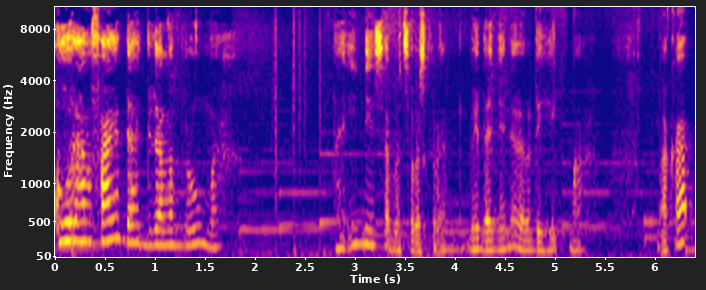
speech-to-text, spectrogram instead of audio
kurang faedah di dalam rumah. Nah ini sahabat-sahabat sekalian, bedanya ini adalah di hikmah. Maka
